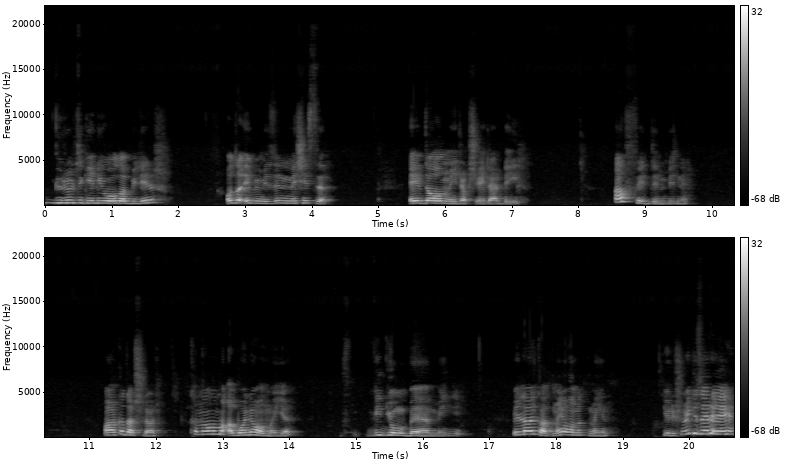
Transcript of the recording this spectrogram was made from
gürültü geliyor olabilir. O da evimizin neşesi. Evde olmayacak şeyler değil. Affedin beni. Arkadaşlar, kanalıma abone olmayı, videomu beğenmeyi ve like atmayı unutmayın. Görüşmek üzere.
